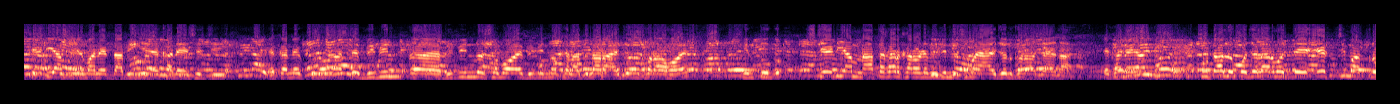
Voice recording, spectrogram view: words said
স্টেডিয়াম নির্মাণের দাবি নিয়ে এখানে এসেছি। এখানে কুলাউড়াতে বিভিন্ন আহ, বিভিন্ন সময় বিভিন্ন খেলাধুলার আয়োজন করা হয়। কিন্তু স্টেডিয়াম না থাকার কারণে বিভিন্ন সময় আয়োজন করা যায় না। এখানে টোটাল উপজেলার মধ্যে একটি মাত্র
